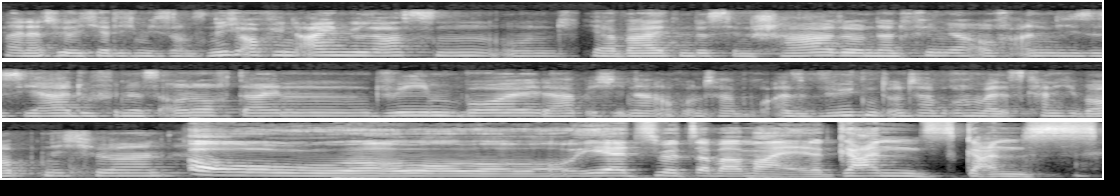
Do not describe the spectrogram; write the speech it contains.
Weil natürlich hätte ich mich sonst nicht auf ihn eingelassen und ja, war halt ein bisschen schade. Und dann fing er auch an, dieses, ja, du findest auch noch deinen Dreamboy. Da habe ich ihn dann auch unterbrochen, also wütend unterbrochen, weil das kann ich überhaupt nicht hören. Oh, oh, oh, oh, oh, jetzt wird's aber mal ganz, ganz,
